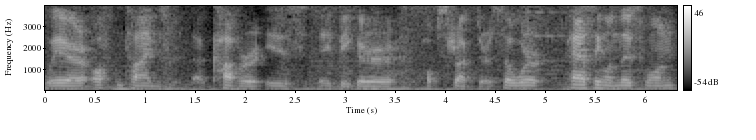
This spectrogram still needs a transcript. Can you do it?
where oftentimes cover is a bigger obstructor. So we're passing on this one.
